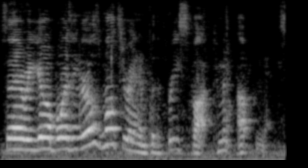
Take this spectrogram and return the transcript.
So there we go, boys and girls. Multi-random for the free spot coming up next.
